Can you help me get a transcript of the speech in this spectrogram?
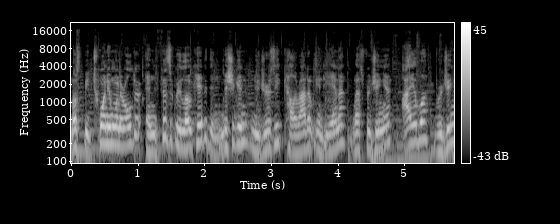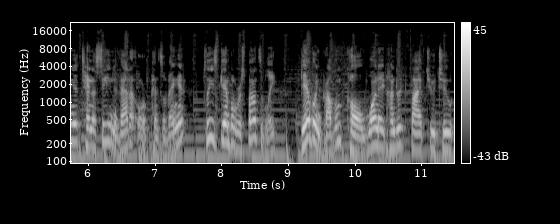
Must be 21 or older and physically located in Michigan, New Jersey, Colorado, Indiana, West Virginia, Iowa, Virginia, Tennessee, Nevada, or Pennsylvania. Please gamble responsibly. Gambling problem? Call 1 800 522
